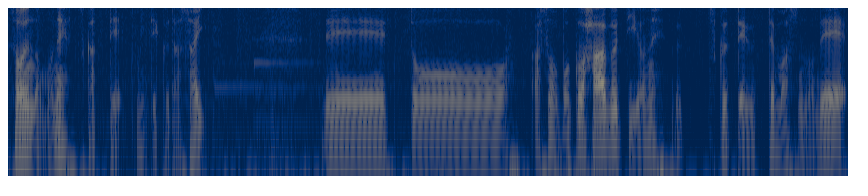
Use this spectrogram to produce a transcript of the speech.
そういうのもね、使ってみてください。で、えっと、あ、そう、僕はハーブティーをね、作って売ってますので、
